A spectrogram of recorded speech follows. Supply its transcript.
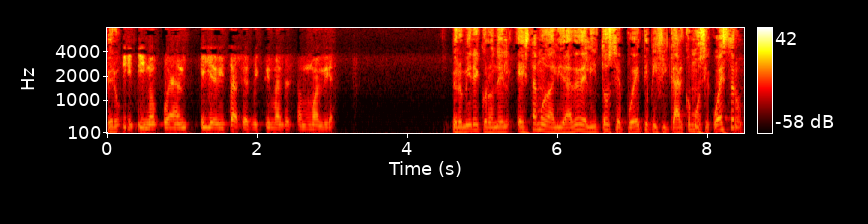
y, y no puedan, y evitar ser víctimas de esta modalidad. Pero mire, coronel, ¿esta modalidad de delito se puede tipificar como secuestro?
